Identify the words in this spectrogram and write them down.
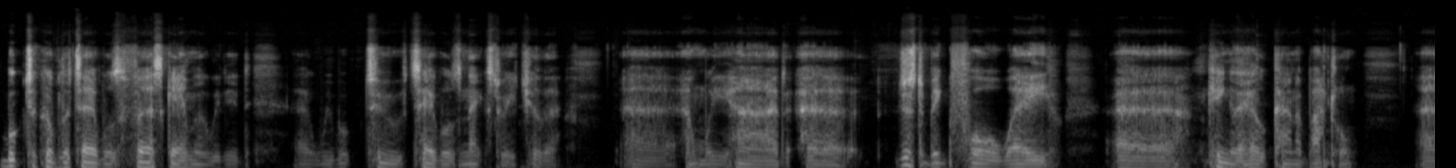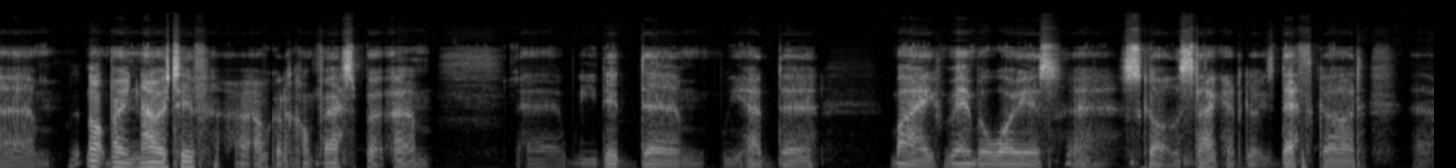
booked a couple of tables. The first game that we did, uh, we booked two tables next to each other and we had uh, just a big four-way uh, King of the Hill kind of battle. Um, not very narrative, I- I've got to confess, but um, uh, we did. Um, we had uh, my Rainbow Warriors. Uh, Scott the Stag had got his Death Guard. Uh,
